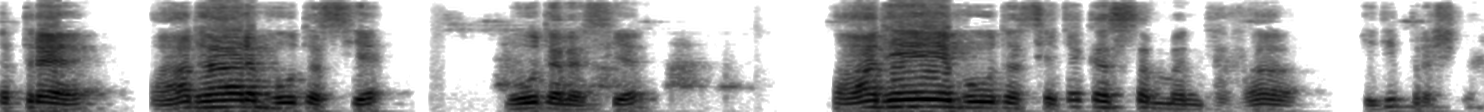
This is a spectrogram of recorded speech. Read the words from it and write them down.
तत्र आधारभूतस्य, भूतलस्य, आधेयभूतस्य च कः सम्बन्धः इति प्रश्नः।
